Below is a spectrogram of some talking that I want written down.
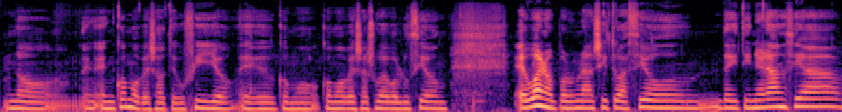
no, en, en como ves ao teu fillo, eh, como, como ves a súa evolución E, bueno, por unha situación de itinerancia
